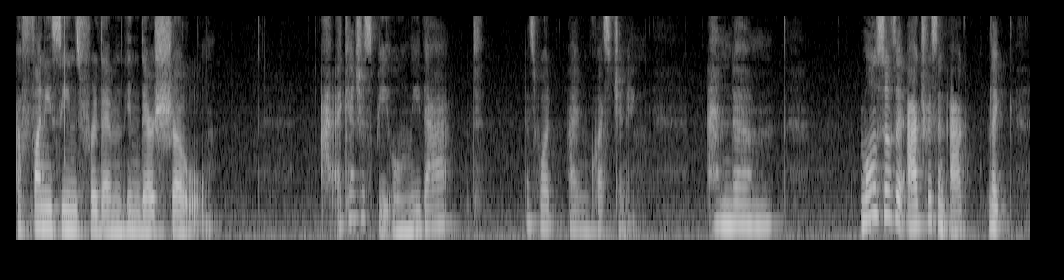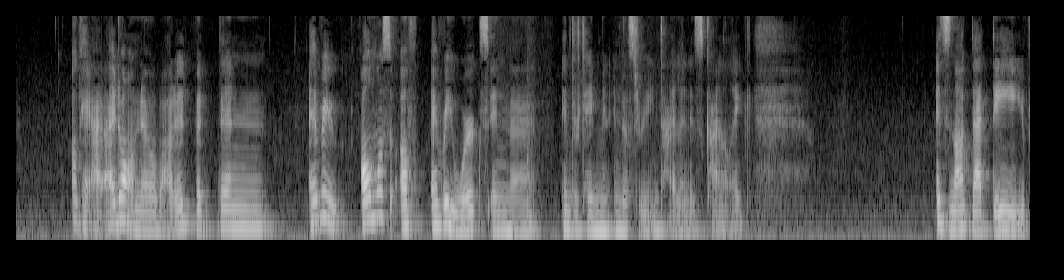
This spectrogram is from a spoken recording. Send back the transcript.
a funny scenes for them in their show. I, I can't just be only that. That's what I'm questioning. And um, most of the actress and act like okay, I, I don't know about it, but then every almost of every works in the entertainment industry in Thailand is kind of like it's not that deep.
